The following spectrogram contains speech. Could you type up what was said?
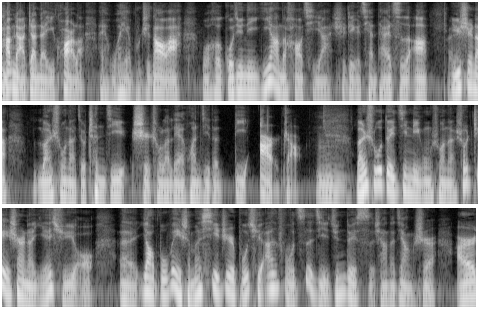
他们俩站在一块儿了，哎，我也不知道啊。我和国君您一样的好奇啊，是这个潜台词啊。于是呢，栾书呢就趁机使出了连环计的第二招。嗯栾书对晋厉公说呢，说这事儿呢也许有，呃，要不为什么细致不去安抚自己军队死伤的将士，而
